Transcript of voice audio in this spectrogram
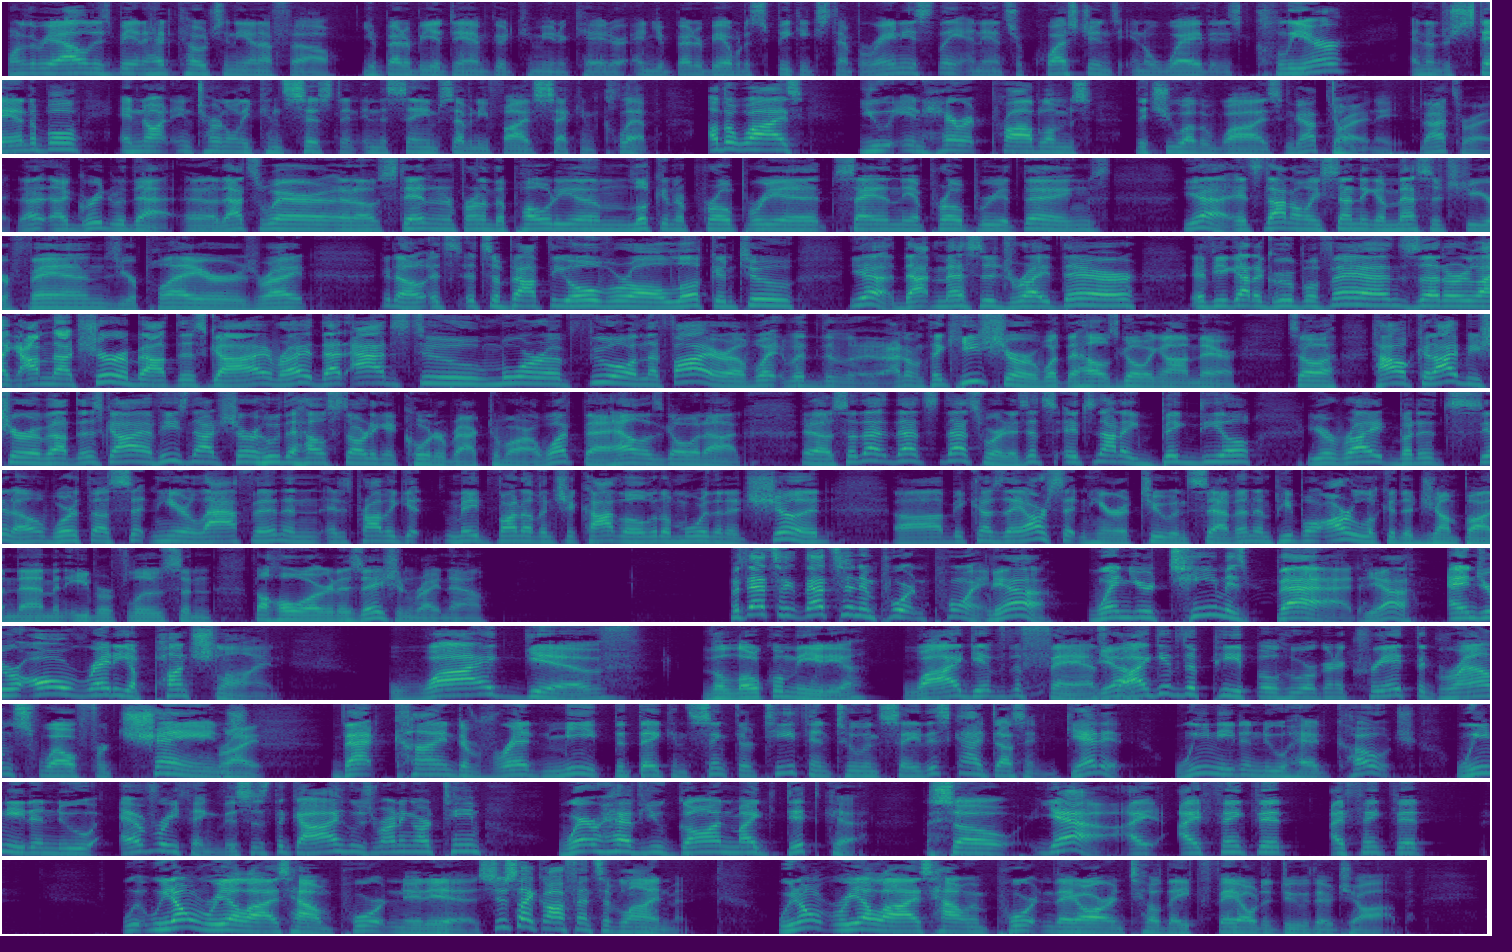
one of the realities of being a head coach in the NFL, you better be a damn good communicator and you better be able to speak extemporaneously and answer questions in a way that is clear and understandable and not internally consistent in the same 75 second clip. Otherwise, you inherit problems that you otherwise That's don't right. need. That's right. That, I agreed with that. Uh, that's where you know standing in front of the podium, looking appropriate, saying the appropriate things. Yeah, it's not only sending a message to your fans, your players, right? You know, it's it's about the overall look and two, yeah, that message right there. If you got a group of fans that are like, I'm not sure about this guy, right? That adds to more of fuel on that fire of wait, with the, I don't think he's sure what the hell's going on there. So uh, how could I be sure about this guy if he's not sure who the hell's starting at quarterback tomorrow? What the hell is going on? Yeah, so that that's that's where it is. It's it's not a big deal. You're right, but it's you know worth us sitting here laughing, and it's probably get made fun of in Chicago a little more than it should. Uh, because they are sitting here at two and seven, and people are looking to jump on them and Eberflus and the whole organization right now. But that's a, that's an important point. Yeah, When your team is bad, yeah, and you're already a punchline, why give the local media, why give the fans, Yeah. why give the people who are going to create the groundswell for change Right. that kind of red meat that they can sink their teeth into and say, this guy doesn't get it. We need a new head coach. We need a new everything. This is the guy who's running our team. Where have you gone, Mike Ditka? So yeah, I, I think that I think that we, we don't realize how important it is. Just like offensive linemen, we don't realize how important they are until they fail to do their job.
